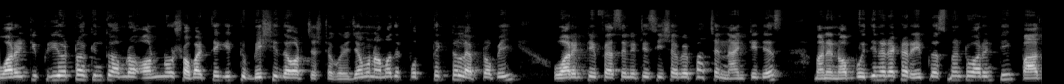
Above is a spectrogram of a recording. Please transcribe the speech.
ওয়ারেন্টি পিরিয়ডটাও কিন্তু আমরা অন্য সবার থেকে একটু বেশি দেওয়ার চেষ্টা করি। যেমন আমাদের প্রত্যেকটা ল্যাপটপেই ওয়ারেন্টি ফ্যাসিলিটিস হিসাবে পাচ্ছেন নাইনটি ডেজ মানে নব্বই দিনের একটা রিপ্লেসমেন্ট ওয়ারেন্টি পাঁচ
